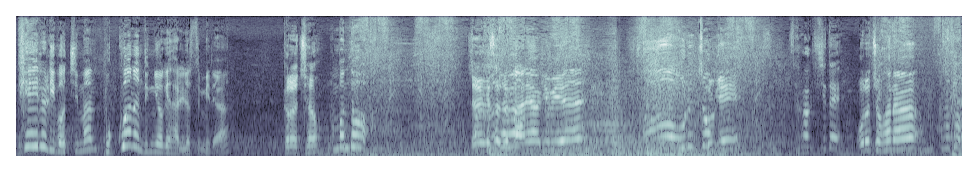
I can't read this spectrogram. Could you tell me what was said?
피해를 입었지만 복구하는 능력에 달렸습니다. 그렇죠. 한 번 더. 자 여기서 좀 만회하기 위해 어, 오른쪽 두 개, 사각지대. 오른쪽 하나, 하나 더.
